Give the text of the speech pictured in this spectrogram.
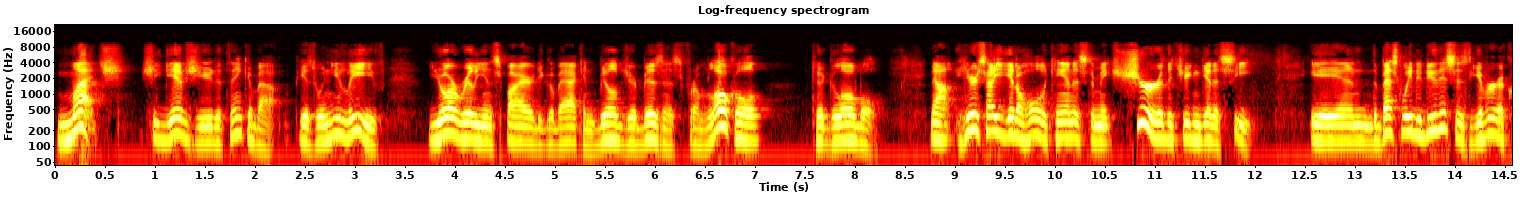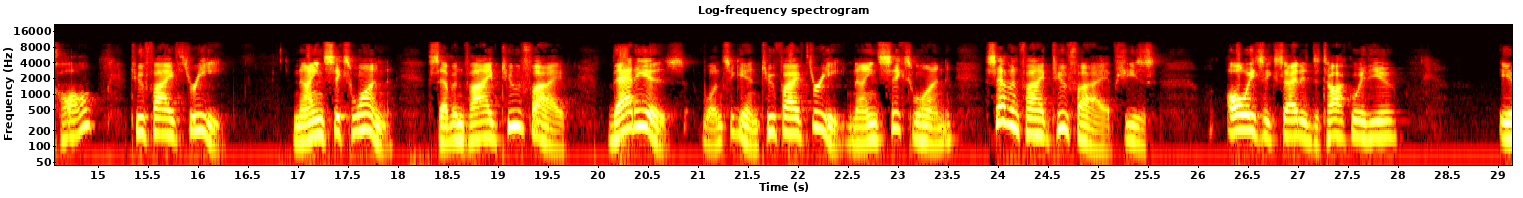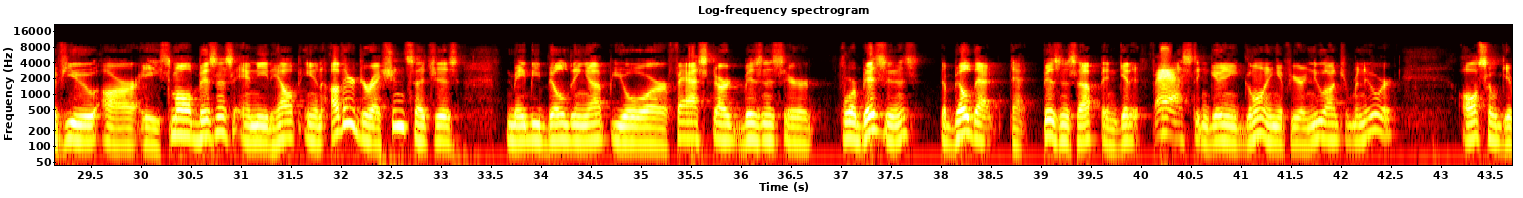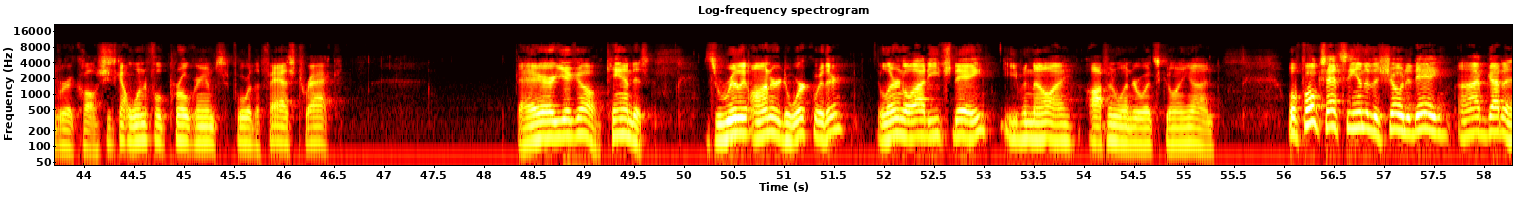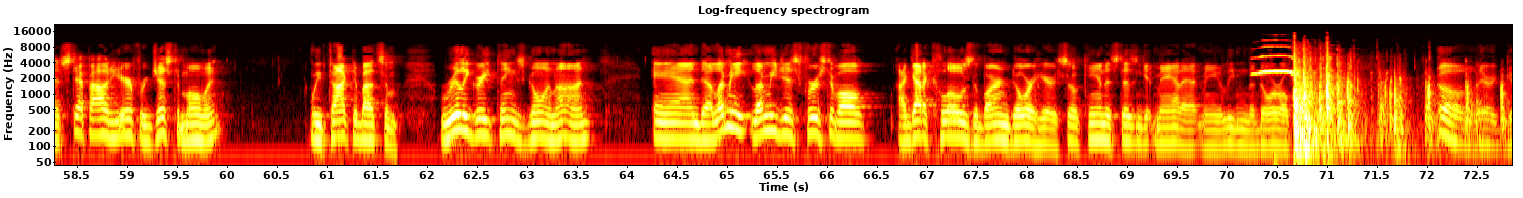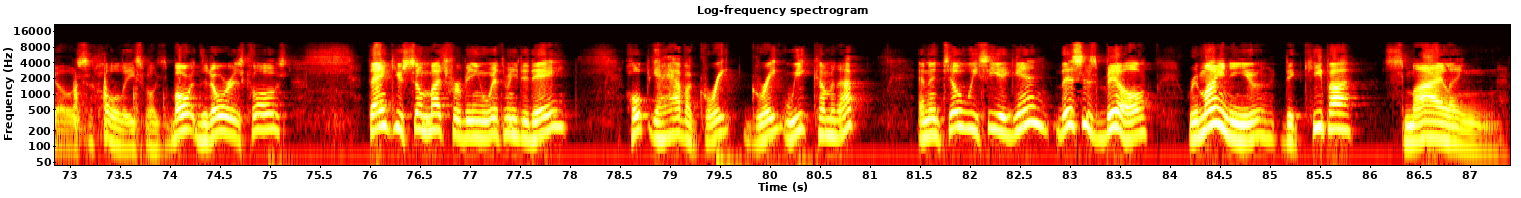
much she gives you to think about. Because when you leave, you're really inspired to go back and build your business from local to global. Now, here's how you get a hold of Candace to make sure that you can get a seat. And the best way to do this is to give her a call 253 961 7525. That is, once again, 253 961 7525. She's always excited to talk with you. If you are a small business and need help in other directions, such as maybe building up your fast start business or for business, to build that, that business up and get it fast and getting it going if you're a new entrepreneur, also give her a call. She's got wonderful programs for the fast track. There you go, Candace. It's a really honor to work with her. I learn a lot each day, even though I often wonder what's going on. Well, folks, that's the end of the show today. I've got to step out here for just a moment. We've talked about some really great things going on, and uh, let me let me just first of all I got to close the barn door here so Candace doesn't get mad at me leaving the door open. Oh, there it goes. Holy smokes. The door is closed. Thank you so much for being with me today. Hope you have a great, great week coming up. And until we see you again, this is Bill reminding you to keep a smiling.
